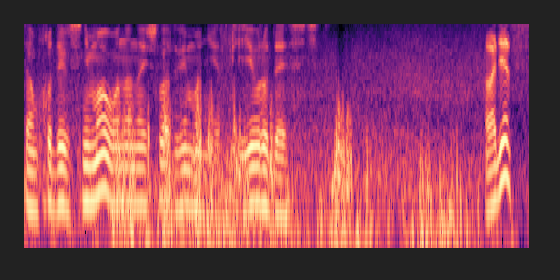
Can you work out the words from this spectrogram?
там ходив, знімав, вона знайшла дві монетки, євро 10. Молодець!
